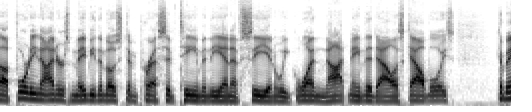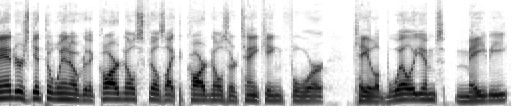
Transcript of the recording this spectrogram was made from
Uh, 49ers, maybe the most impressive team in the NFC in week one, not named the Dallas Cowboys. Commanders get the win over the Cardinals. Feels like the Cardinals are tanking for Caleb Williams, maybe.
